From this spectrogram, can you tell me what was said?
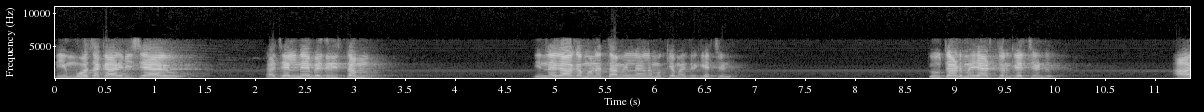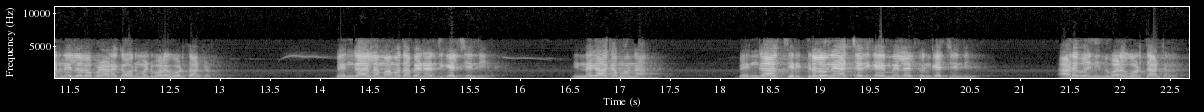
నీ మోసకారి విషయాలు ప్రజల్నే బెదిరిస్తాం. నిన్నగాక మొన్న తమిళనాడు ముఖ్యమంత్రి గెలిచిండు. టూ థర్డ్ మెజార్టీతో గెలిచిండు. ఆరు నెలల లోపల ఆడ గవర్నమెంట్ పడగొడతా అంటాడు. బెంగాల్లో మమతా బెనర్జీ గెలిచింది. నిన్నగాక మొన్న బెంగాల్ చరిత్రలోనే అత్యధిక ఎమ్మెల్యేలతో గెలిచింది. ఆడపోయి నిన్ను పడగొడతా అంటారు.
